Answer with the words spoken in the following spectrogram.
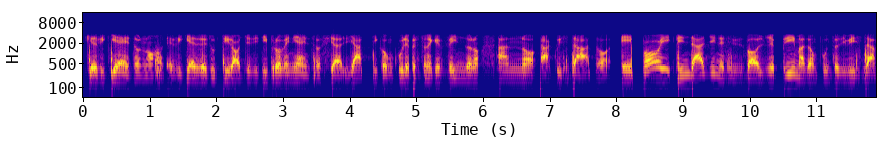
che richiedono e richiedere tutti i rogiti di provenienza, ossia gli atti con cui le persone che vendono hanno acquistato e poi l'indagine si svolge prima da un punto di vista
